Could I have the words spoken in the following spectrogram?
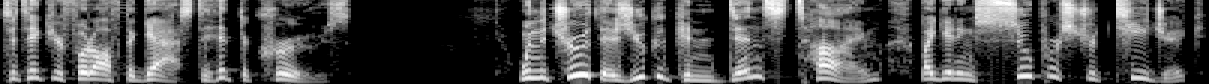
to take your foot off the gas, to hit the cruise. When the truth is, you could condense time by getting super strategic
